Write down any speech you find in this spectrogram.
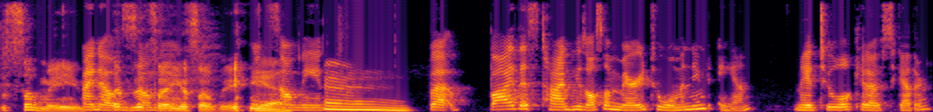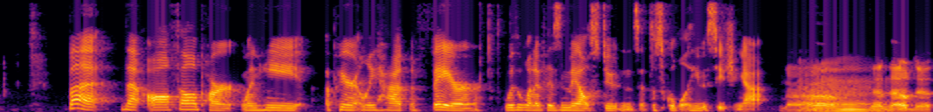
It's so mean. I know, it's That- that so saying mean. is so mean. It's Yeah. so mean. Mm. But by this time, he was also married to a woman named Anne. And they had two little kiddos together. But that all fell apart when he apparently had an affair with one of his male students at the school that he was teaching at. No, Mm. yeah, that'll do it.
